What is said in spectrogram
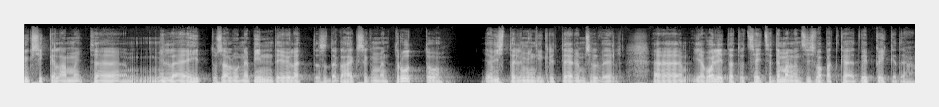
üksikelamuid, mille ehitusalune pind ei ületa sada kaheksakümmend ruutu ja vist oli mingi kriteerium seal veel. Äh, ja volitatud seitse, temal on siis vabad käed, võib kõike teha.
